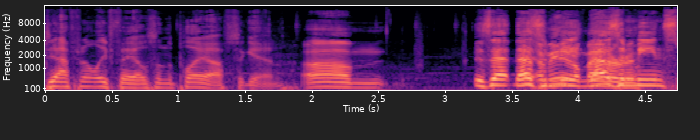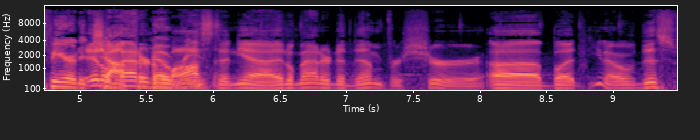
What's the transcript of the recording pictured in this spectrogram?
definitely fails in the playoffs again? Um, Is that that's I a mean, mean, that's a mean spirited it'll shot matter for to no Boston. reason? Yeah, it'll matter to them for sure. Uh, but you know, this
